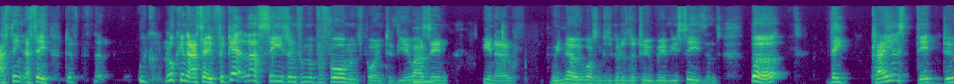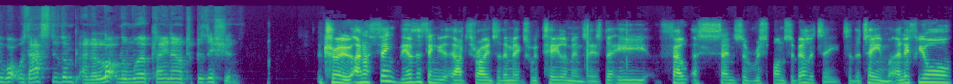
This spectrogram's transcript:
I think I say the, the, looking at I say forget last season from a performance point of view, mm. as in you know we know it wasn't as good as the two previous seasons, but they players did do what was asked of them, and a lot of them were playing out of position. True, and I think the other thing that I'd throw into the mix with Tielemans is that he felt a sense of responsibility to the team, and if you're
